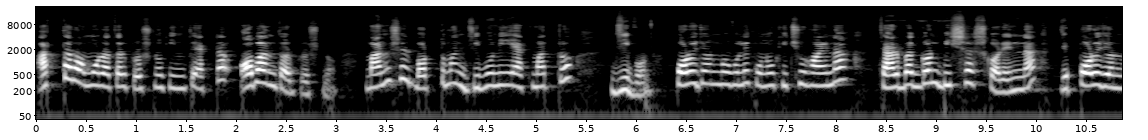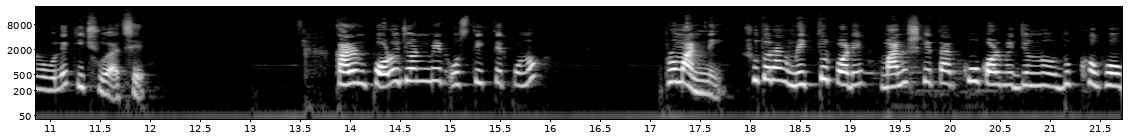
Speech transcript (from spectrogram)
আত্মার অমরতার প্রশ্ন কিন্তু একটা অবান্তর প্রশ্ন। মানুষের বর্তমান জীবনই একমাত্র জীবন। পরজন্ম বলে কোনো কিছু হয় না। চারবাকগণ বিশ্বাস করেন না যে পরজন্ম বলে কিছু আছে। কারণ পরজন্মের অস্তিত্বের কোনো প্রমাণ নেই। সুতরাং মৃত্যুর পরে মানুষকে তার কুকর্মের জন্য, দুঃখ ভোগ,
